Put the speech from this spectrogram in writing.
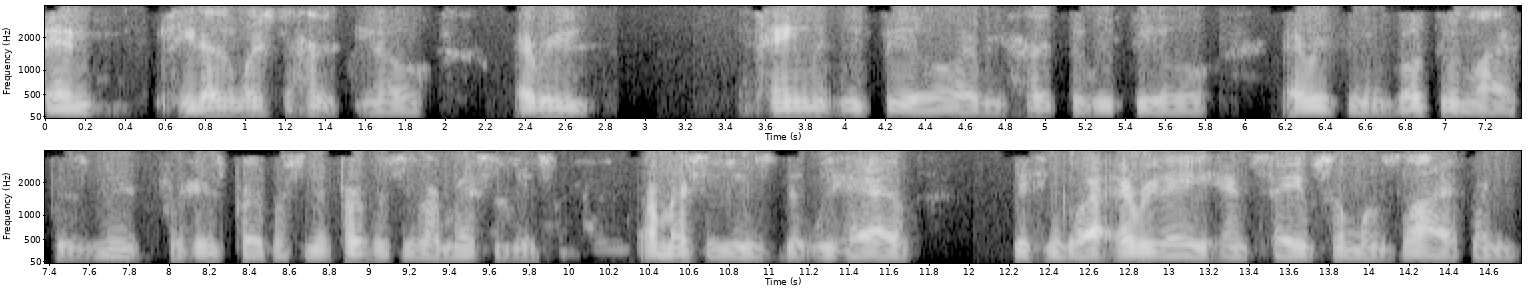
and He doesn't wish to hurt. You know, every pain that we feel, every hurt that we feel, everything we go through in life is meant for His purpose, and that purpose is our messages, our messages that we have that can go out every day and save someone's life, and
